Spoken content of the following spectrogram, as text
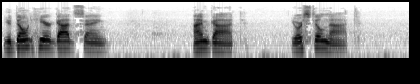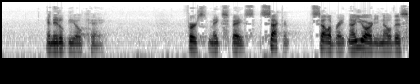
You don't hear God saying, I'm God, you're still not, and it'll be okay. First, make space. Second, celebrate. Now you already know this,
